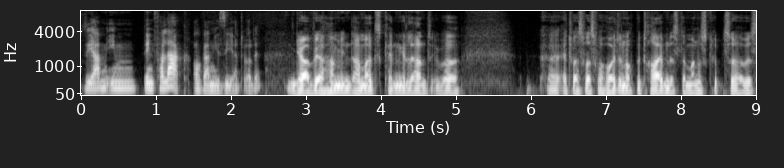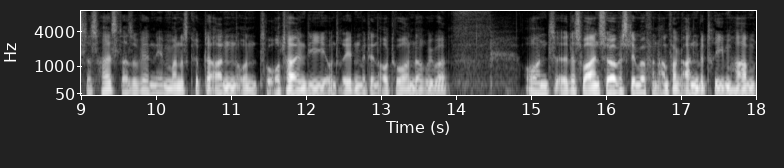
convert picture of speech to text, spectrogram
Sie haben ihm den Verlag organisiert, oder? Ja, wir haben ihn damals kennengelernt über etwas, was wir heute noch betreiben, das ist der Manuskriptservice. Das heißt also, wir nehmen Manuskripte an und beurteilen die und reden mit den Autoren darüber. Und äh, das war ein Service, den wir von Anfang an betrieben haben.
